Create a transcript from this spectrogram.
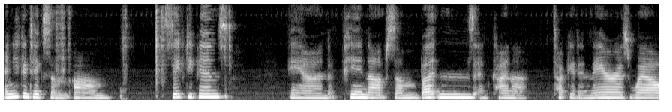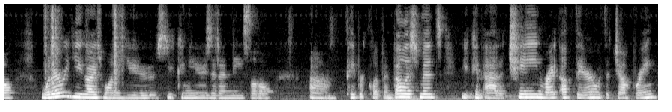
And you can take some um, safety pins and pin up some buttons and kind of tuck it in there as well. Whatever you guys want to use, you can use it in these little um, paper clip embellishments. You can add a chain right up there with a jump ring.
